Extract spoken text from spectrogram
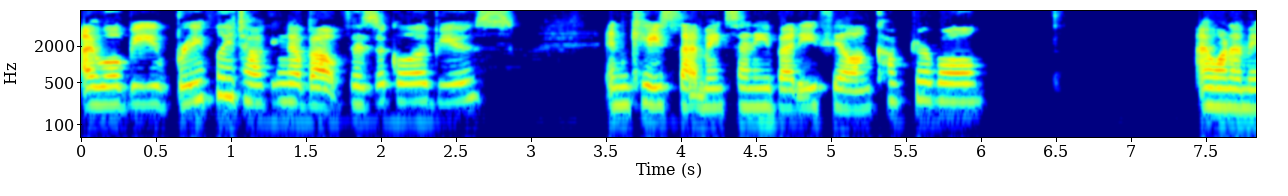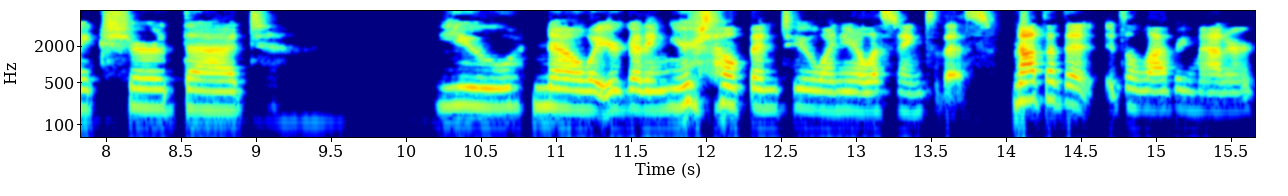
I will be briefly talking about physical abuse in case that makes anybody feel uncomfortable. I want to make sure that you know what you're getting yourself into when you're listening to this. Not that, that it's a laughing matter.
